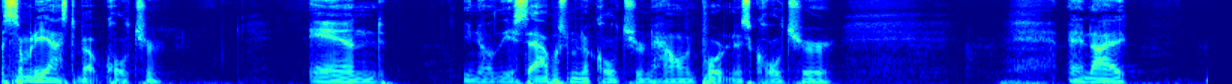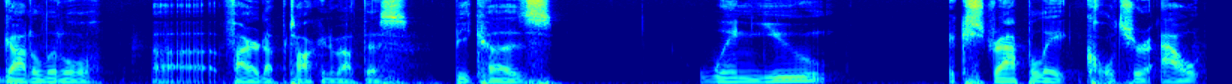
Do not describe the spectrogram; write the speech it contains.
somebody asked about culture and you know the establishment of culture and how important is culture. And I got a little uh, fired up talking about this because when you extrapolate culture out,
